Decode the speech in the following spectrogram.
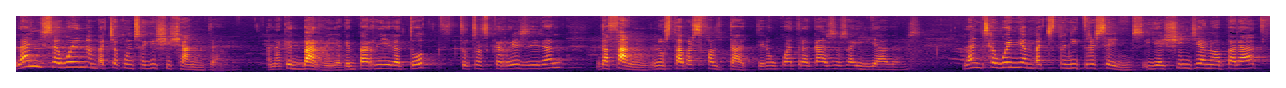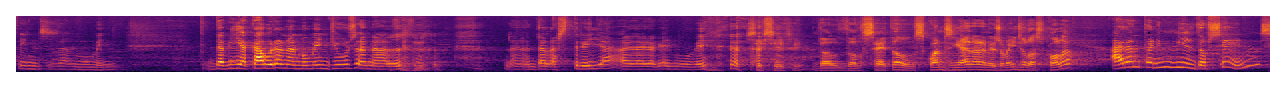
L'any següent em vaig aconseguir 60, en aquest barri. Aquest barri era tot, tots els carrers eren de fang, no estava asfaltat, eren quatre cases aïllades. L'any següent ja en vaig tenir 300 i així ja no ha parat fins al moment devia caure en el moment just en el, de l'estrella en aquell moment. Sí, sí, sí. Del, del 7 als... Quants n'hi ha ara més o menys a l'escola? Ara en tenim 1.200,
